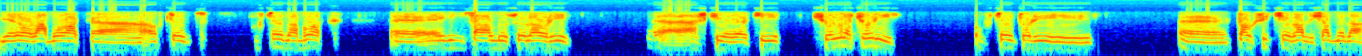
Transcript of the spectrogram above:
gero laboak, uh, uste dut laboak egin zabaldu zuela hori uh, aski edarki, txoria txori, uste dut hori uh, kausitze bat izan dela.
